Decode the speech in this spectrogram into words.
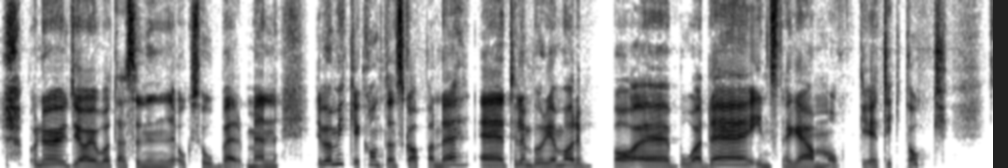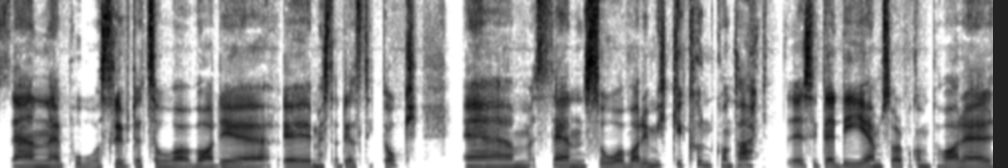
och nu har inte jag jobbat här sedan i oktober men det var mycket contentskapande. Eh, till en början var det eh, både Instagram och TikTok. Sen eh, på slutet så var det eh, mestadels TikTok. Eh, sen så var det mycket kundkontakt, eh, sitta i DM, svara på kommentarer,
